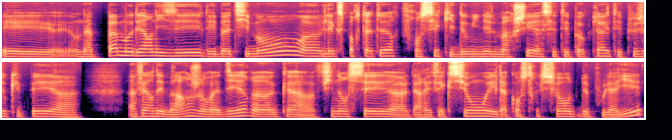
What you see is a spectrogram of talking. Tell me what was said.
Et on n'a pas modernisé les bâtiments. L'exportateur français qui dominait le marché à cette époque-là était plus occupé à, faire des marges, on va dire, qu'à financer la réfection et la construction de poulaillers.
